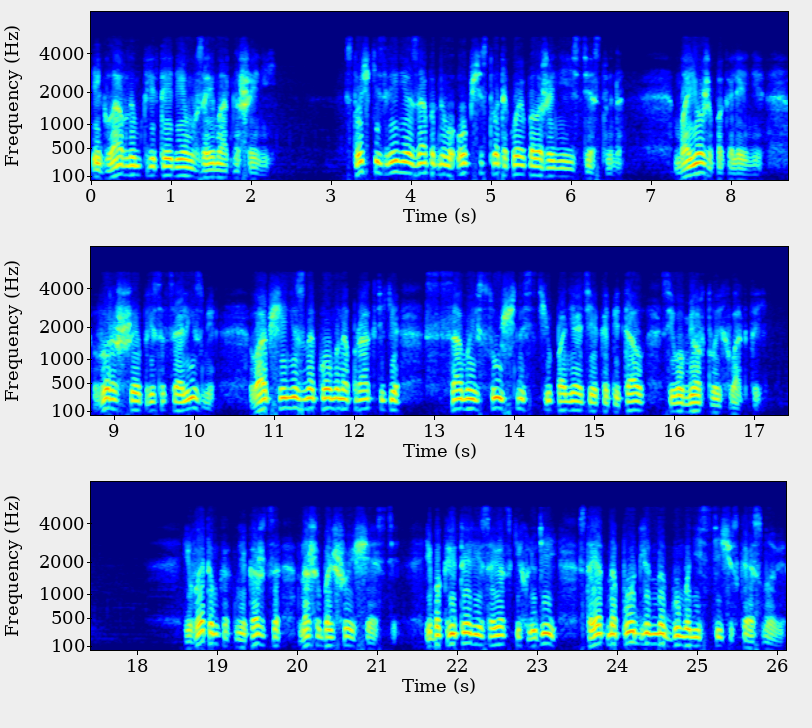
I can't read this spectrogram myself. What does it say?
и главным критерием взаимоотношений. С точки зрения западного общества такое положение естественно. Мое же поколение, выросшее при социализме, вообще не знакомо на практике с самой сущностью понятия «капитал» с его мертвой хваткой. И в этом, как мне кажется, наше большое счастье, ибо критерии советских людей стоят на подлинно гуманистической основе.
